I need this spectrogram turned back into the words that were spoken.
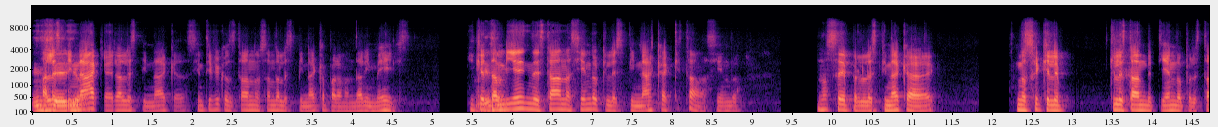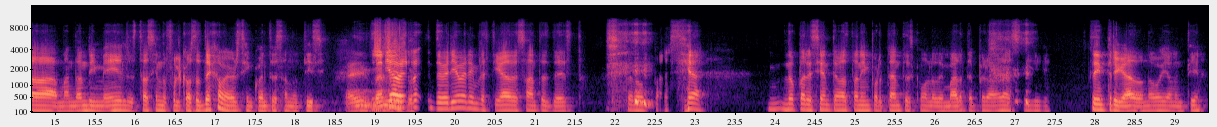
¿En A la serio? espinaca, era la espinaca. Científicos estaban usando la espinaca para mandar emails. Y que también estaban haciendo que la espinaca, ¿qué estaban haciendo? No sé, pero la espinaca, no sé qué le, qué le estaban metiendo, pero estaba mandando emails, estaba haciendo full cosas. Déjame ver si encuentro esa noticia. Debería haber, debería haber investigado eso antes de esto, pero parecía, no parecían temas tan importantes como lo de Marte, pero ahora sí estoy intrigado, no voy a mentir.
